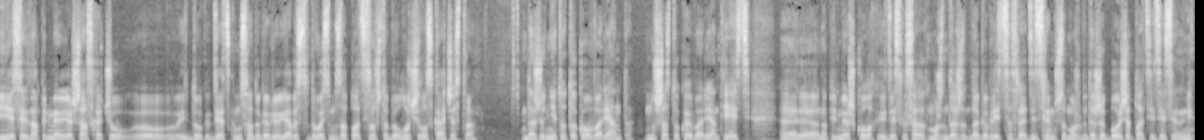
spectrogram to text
И если, например, я сейчас хочу, иду к детскому саду, говорю, я бы с удовольствием заплатил, чтобы улучшилось качество, даже нету такого варианта, но сейчас такой вариант есть. Э, Например, в школах и детских садах можно даже договориться с родителями, что, может быть, даже больше платить, если они,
